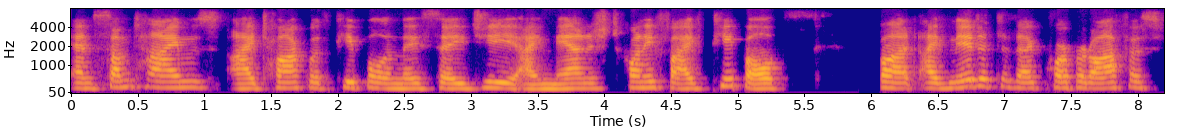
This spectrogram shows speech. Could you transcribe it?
And sometimes I talk with people and they say, gee, I managed 25 people, but I've made it to that corporate office.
